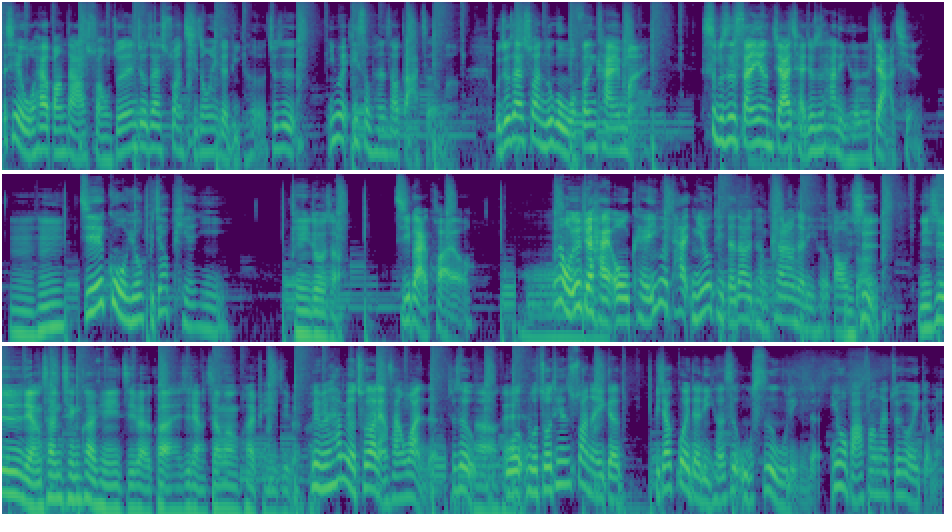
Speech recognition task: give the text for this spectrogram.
而且我还有帮大家算，我昨天就在算其中一个礼盒，就是因为 eShop 很少打折嘛，我就在算如果我分开买，是不是三样加起来就是它礼盒的价钱？对嗯哼，结果有比较便宜，便宜多少？几百块哦，哦那我就觉得还 OK，因为它你又可以得到一个很漂亮的礼盒包装。你是你是两三千块便宜几百块，还是两三万块便宜几百块？没有，没有，他没有出到两三万的，就是我我昨天算了一个比较贵的礼盒是五四五零的，因为我把它放在最后一个嘛。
